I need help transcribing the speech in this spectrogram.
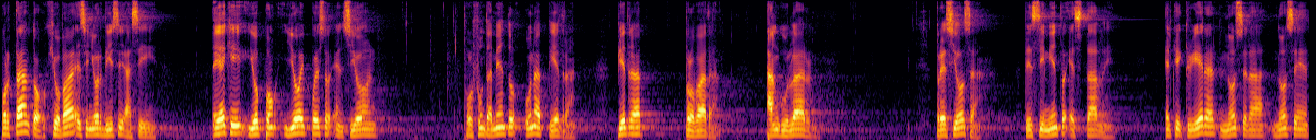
Por tanto, Jehová el Señor dice así, he aquí yo, he puesto en Sión por fundamento una piedra, piedra probada, angular, preciosa, de cimiento estable. El que creyera no será, no se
